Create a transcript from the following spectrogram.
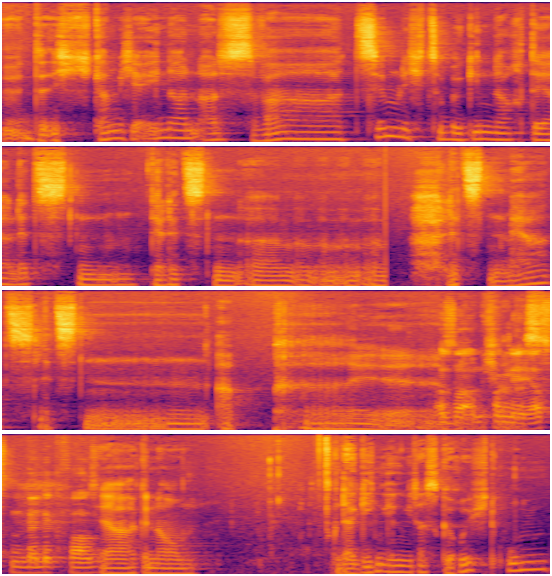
Äh, ich kann mich erinnern, es war ziemlich zu Beginn nach der letzten, der letzten ähm, ähm, ähm, letzten März, letzten April. Also Anfang der ersten Welle quasi. Ja, genau. Da ging irgendwie das Gerücht um,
